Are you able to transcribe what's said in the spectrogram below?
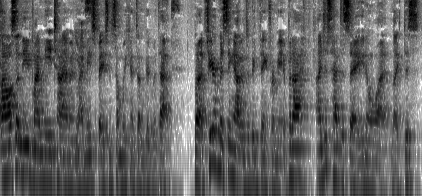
I also need my me time and yes. my me space and some weekends I'm good with that. But fear of missing out is a big thing for me. But I, I just had to say, you know what, like this,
